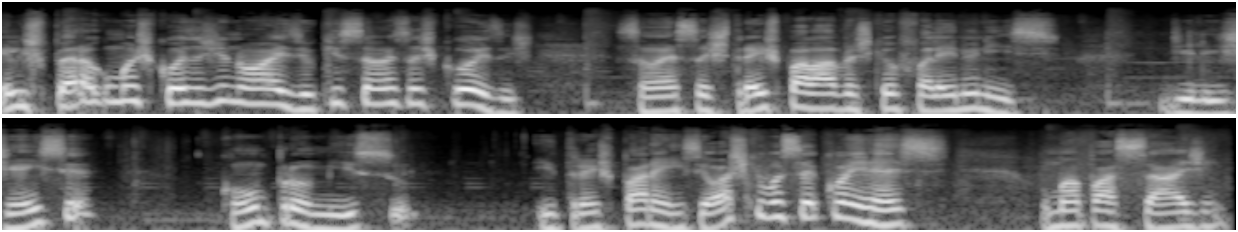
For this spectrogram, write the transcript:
Ele espera algumas coisas de nós. E o que são essas coisas? São essas três palavras que eu falei no início: diligência, compromisso e transparência. Eu acho que você conhece uma passagem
